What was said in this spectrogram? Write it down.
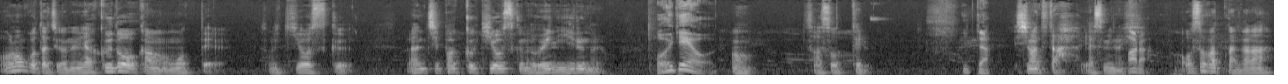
あの子たちがね躍動感を持ってそのキオスクランチパックキオスクの上にいるのよ。おいでよ。うん。誘ってるいた。閉まってた休みの日。あら。遅かったんかな。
